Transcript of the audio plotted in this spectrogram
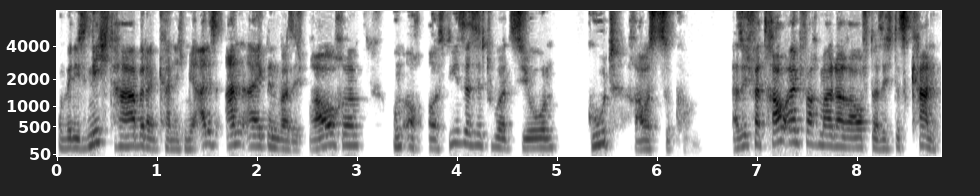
Und wenn ich es nicht habe, dann kann ich mir alles aneignen, was ich brauche, um auch aus dieser Situation gut rauszukommen. Also ich vertraue einfach mal darauf, dass ich das kann.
